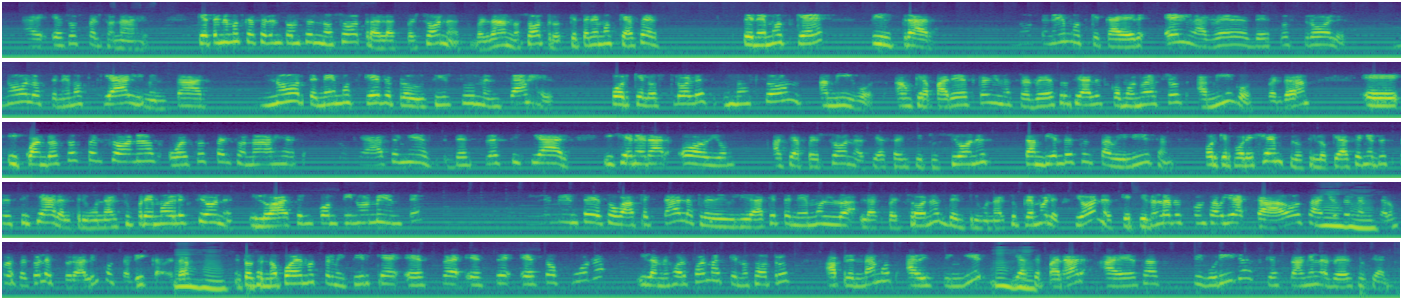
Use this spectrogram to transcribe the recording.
esos personajes. ¿Qué tenemos que hacer entonces nosotras, las personas, verdad? Nosotros, ¿qué tenemos que hacer? Tenemos que filtrar. No tenemos que caer en las redes de estos troles. No los tenemos que alimentar. No tenemos que reproducir sus mensajes. Porque los troles no son amigos, aunque aparezcan en nuestras redes sociales como nuestros amigos, ¿verdad? Eh, y cuando estas personas o estos personajes hacen es desprestigiar Y generar odio hacia personas y hacia instituciones también desestabilizan. Porque, por ejemplo, si lo que hacen es desprestigiar al Tribunal Supremo de Elecciones y lo hacen continuamente, eso va a afectar la credibilidad que tenemos las personas del Tribunal Supremo de Elecciones, que tienen la responsabilidad cada dos años de realizar un proceso electoral en Costa Rica, ¿verdad? Entonces no podemos permitir que este, este, esto ocurra y la mejor forma es que nosotros aprendamos a distinguir y a separar a esas figurillas que están en las redes sociales.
